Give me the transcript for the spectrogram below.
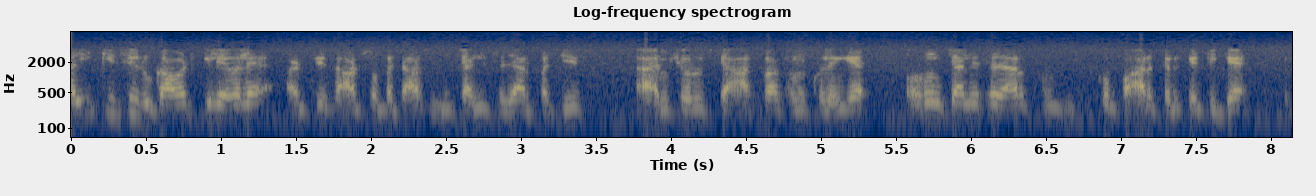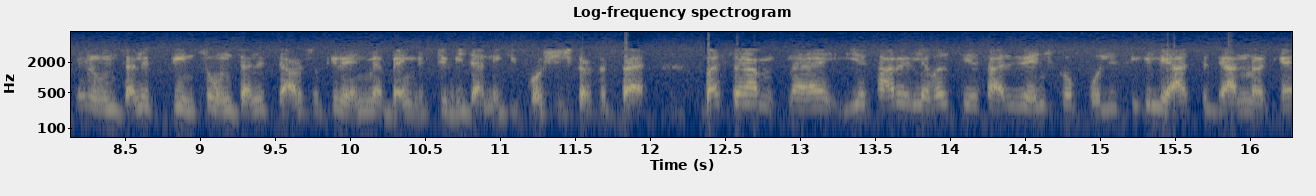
हल्की सी रुकावट की लेवल है, अड़तीस, आठ सौ पचास, उनचालीस हज़ार पच्चीस आई एम श्योर उसके आसपास हम खुलेंगे और उनचालीस हज़ार को पार करके ठीक है फिर उनचालीस, तीन सौ, उनचालीस, चार सौ की रेंज में बैंक निफ्टी भी जाने की कोशिश कर सकता है। बस ये सारे लेवल्स ये सारी रेंज को पॉलिसी के लिहाज से ध्यान में रखें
